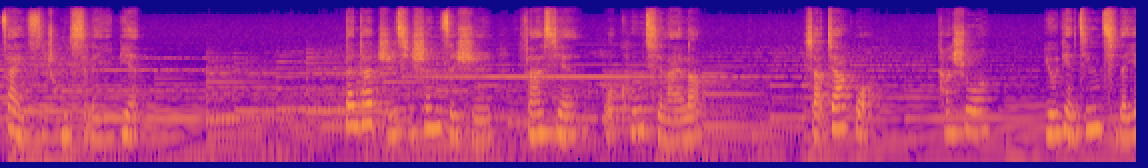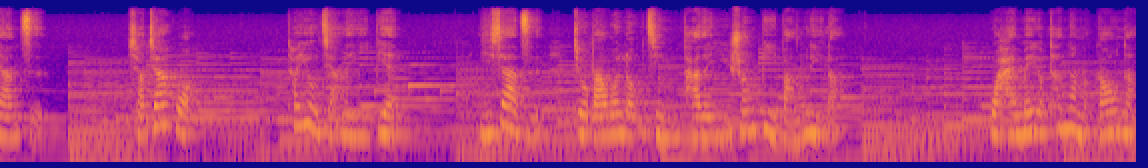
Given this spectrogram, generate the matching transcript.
再次冲洗了一遍。当他直起身子时，发现我哭起来了。小家伙，他说，有点惊奇的样子。小家伙，他又讲了一遍。一下子就把我搂进他的一双臂膀里了。我还没有他那么高呢。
